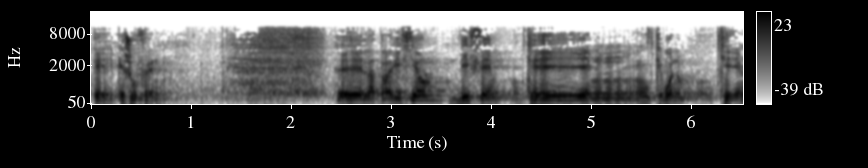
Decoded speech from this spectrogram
que, sufren? Eh, la tradición dice que, que bueno, que,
